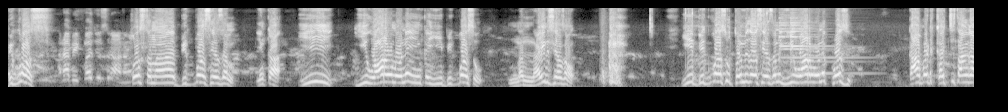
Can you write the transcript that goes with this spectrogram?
బిగ్ బాస్ అన్నా బిగ్ బాస్ చూస్తున్నా బిగ్ బాస్ సీజన్ ఇంకా ఈ ఈ వారంలోనే ఇంకా ఈ బిగ్ బాస్ నైన్ సీజన్ ఈ బిగ్ బాస్ తొమ్మిదో సీజన్ ఈ వారంలోనే క్లోజ్ కాబట్టి ఖచ్చితంగా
